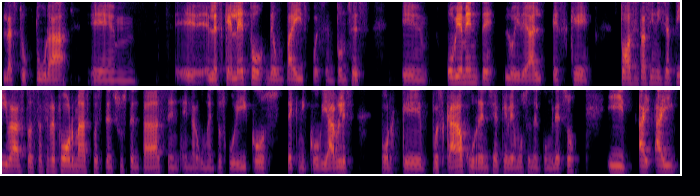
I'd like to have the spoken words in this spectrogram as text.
la estructura, em, eh, el esqueleto de un país, pues entonces, em, obviamente lo ideal es que todas estas iniciativas, todas estas reformas, pues estén sustentadas en, en argumentos jurídicos técnico viables porque pues cada ocurrencia que vemos en el Congreso y hay,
